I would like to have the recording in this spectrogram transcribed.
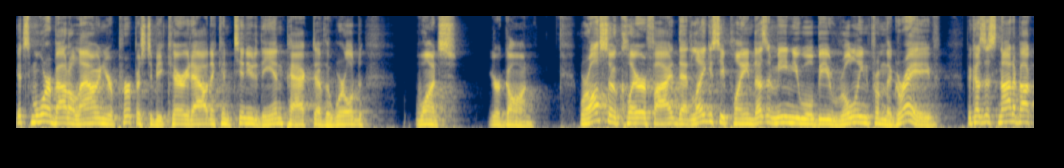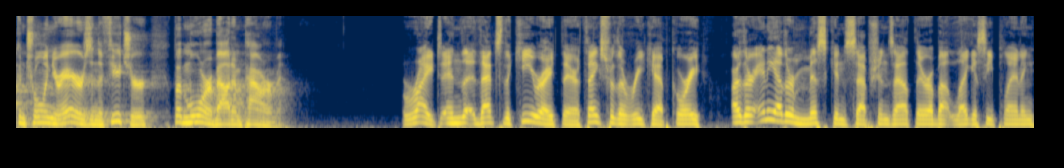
it's more about allowing your purpose to be carried out and continue to the impact of the world once you're gone. We're also clarified that legacy planning doesn't mean you will be ruling from the grave because it's not about controlling your heirs in the future, but more about empowerment. Right. And th- that's the key right there. Thanks for the recap, Corey. Are there any other misconceptions out there about legacy planning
